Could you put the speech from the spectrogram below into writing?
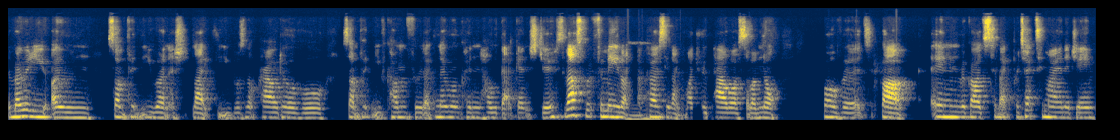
the moment you own something that you weren't like that you was not proud of or something you've come through, like no one can hold that against you. So that's what for me, like Mm. personally, like my true power. So I'm not bothered. But in regards to like protecting my energy,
